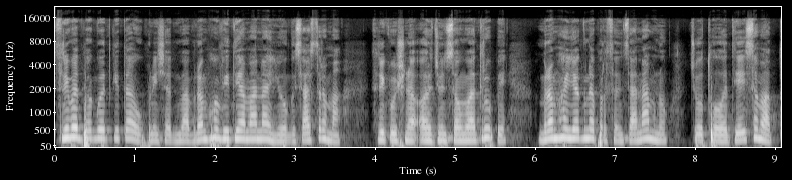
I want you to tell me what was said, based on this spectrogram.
શ્રીમદ ભગવદ્ ગીતા ઉપનિષદમાં બ્રહ્મવિદ્યામાંના યોગશાસ્ત્રમાં શ્રી કૃષ્ણ અર્જુન સંવાદ રૂપે બ્રહ્મયજ્ઞ પ્રશંસા નામનો ચોથો અધ્યાય સમાપ્ત.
